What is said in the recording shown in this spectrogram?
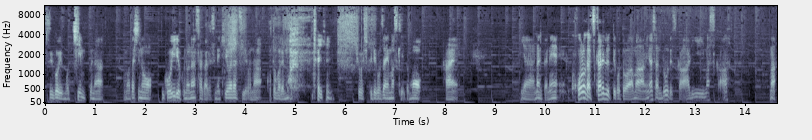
すごいもう陳腐な、私の語彙力のなさがですね、際立つような言葉でも大変恐縮でございますけれども、はい。いやーなんかね、心が疲れるってことは、まあ皆さんどうですか？ありますか？まあ、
